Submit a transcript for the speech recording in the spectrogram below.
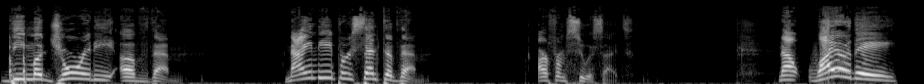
The majority of them, 90% of them are from suicides. Now, why are they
